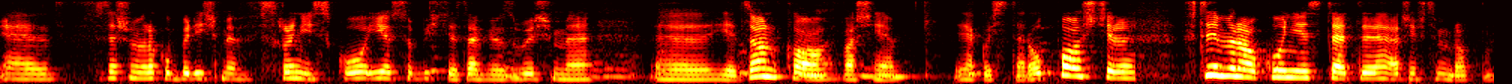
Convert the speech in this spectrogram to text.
E, w zeszłym roku byliśmy w schronisku i osobiście zawiozłyśmy e, jedzonko, właśnie jakąś starą pościel. W tym roku niestety, raczej w tym roku,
